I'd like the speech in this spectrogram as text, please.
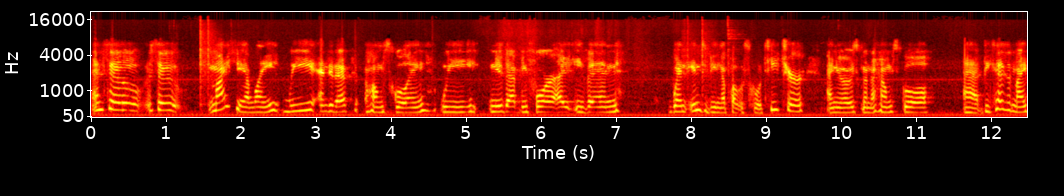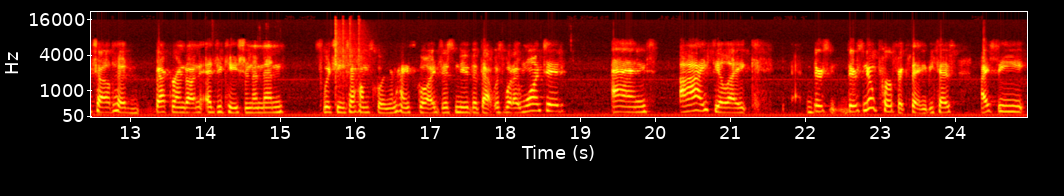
And so, so my family, we ended up homeschooling. We knew that before I even went into being a public school teacher. I knew I was going to homeschool uh, because of my childhood background on education and then switching to homeschooling in high school. I just knew that that was what I wanted. And I feel like there's there's no perfect thing because I see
